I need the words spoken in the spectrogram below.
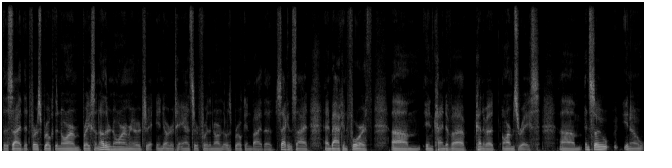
the side that first broke the norm breaks another norm in order to in order to answer for the norm that was broken by the second side, and back and forth um, in kind of a kind of a arms race. Um, and so you know.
